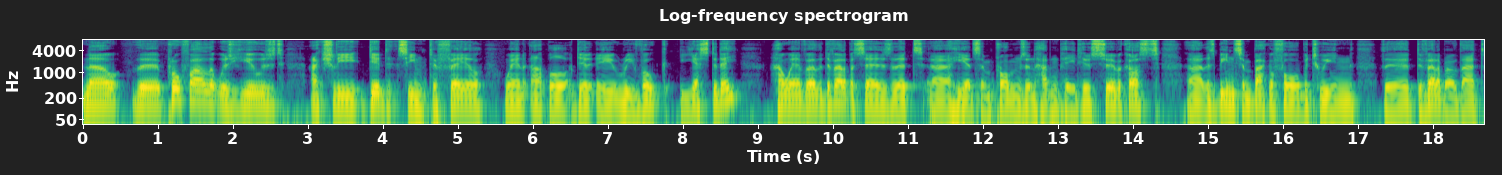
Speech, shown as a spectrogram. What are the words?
Now the profile that was used actually did seem to fail when Apple did a revoke yesterday. However, the developer says that uh, he had some problems and hadn't paid his server costs. Uh, there's been some back and forth between the developer of that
